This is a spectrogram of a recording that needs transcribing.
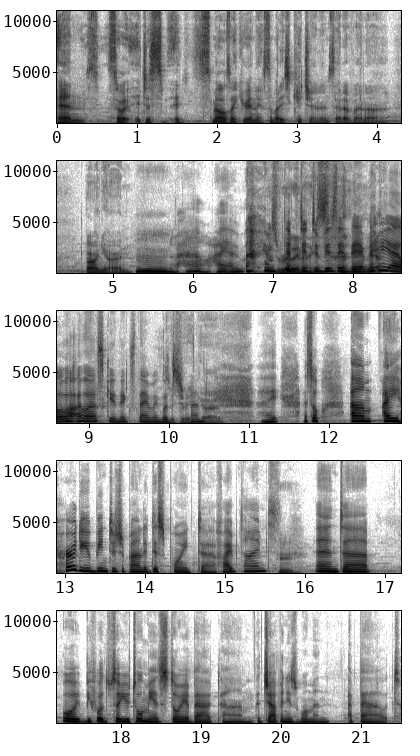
and so it just it smells like you're in somebody's kitchen instead of in a barnyard Mm, wow, I, I'm, I'm It's really tempted to visit there. Yeah. Maybe I'll, I'll ask you next time I go to He's a great Japan. So, um, I heard you've been to Japan at this point uh, five times, Hmm. and uh, or before. So you told me a story about um, a Japanese woman about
